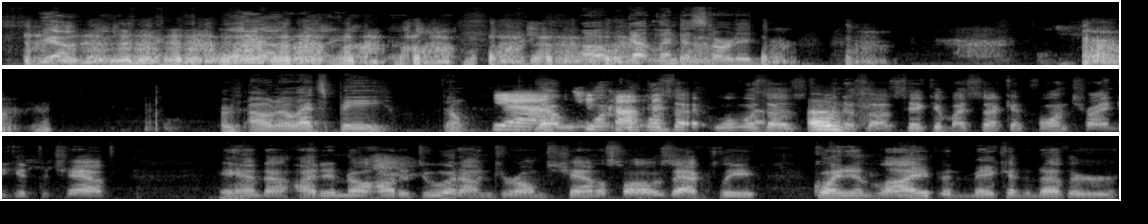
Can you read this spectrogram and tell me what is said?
yeah. Oh, yeah, yeah, yeah, yeah. Oh, we got Linda started. Or, oh no, that's B. Don't. Yeah, Yeah, she's what, what was that? What was I was Oh. doing? Is I was taking my second phone trying to get the chat, and uh, I didn't know how to do it on Jerome's channel, so I was actually going in live and making another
